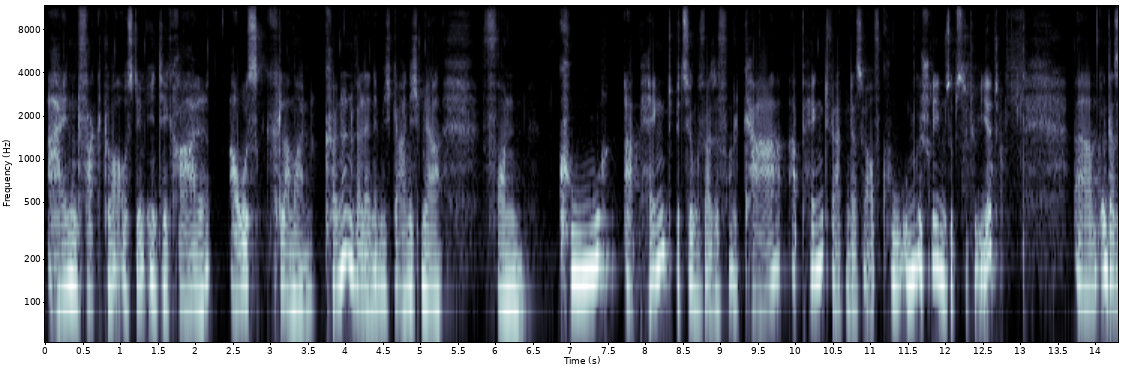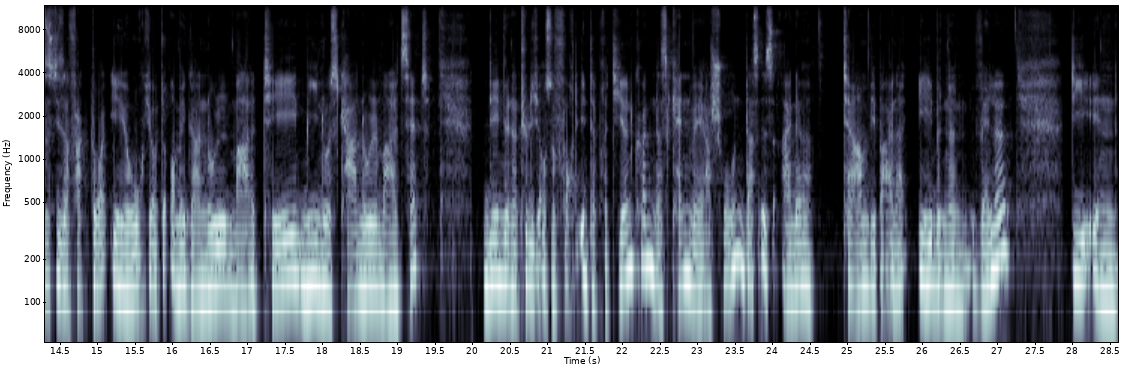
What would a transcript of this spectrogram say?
einen Faktor aus dem Integral ausklammern können, weil er nämlich gar nicht mehr von Q abhängt, beziehungsweise von K abhängt. Wir hatten das ja auf Q umgeschrieben, substituiert. Ähm, und das ist dieser Faktor E hoch J Omega 0 mal T minus K0 mal Z, den wir natürlich auch sofort interpretieren können. Das kennen wir ja schon. Das ist eine Term wie bei einer ebenen Welle, die in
